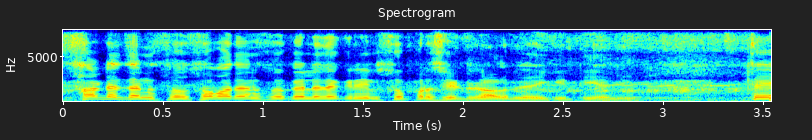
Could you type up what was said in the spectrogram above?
350 ਸਵਾ ਤਿੰਨ ਸੌ ਕਿੱਲੇ ਦੇ ਕਰੀਬ ਸੁਪਰ ਸੀਡਰ ਨਾਲ ਬਜਾਈ ਕੀਤੀ ਆ ਜੀ। ਤੇ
